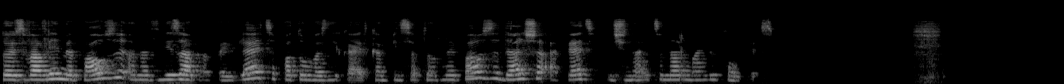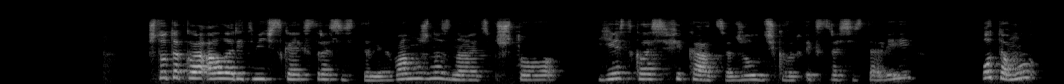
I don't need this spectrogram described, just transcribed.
То есть во время паузы она внезапно появляется, потом возникает компенсаторная пауза, дальше опять начинается нормальный комплекс. Что такое аллоритмическая экстрасистолия? Вам нужно знать, что есть классификация желудочковых экстрасистолий по тому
